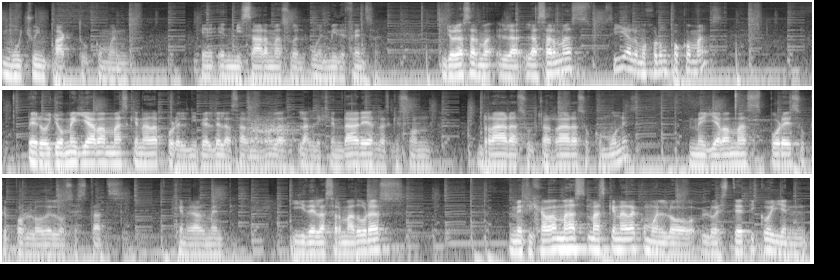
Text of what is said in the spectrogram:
mucho impacto como en, mis armas o en, mi defensa. Yo las, las armas, sí, a lo mejor un poco más. Pero yo me guiaba más que nada por el nivel de las armas, ¿no? las, legendarias, las que son raras, ultra raras o comunes, me guiaba más por eso que por lo de los stats, generalmente. Y de las armaduras, me fijaba más, más que nada como en lo, estético y en,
